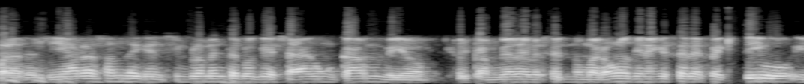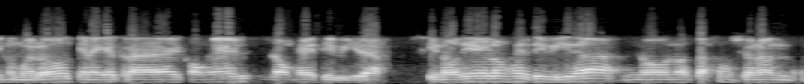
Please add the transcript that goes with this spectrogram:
Por la sencilla razón de que simplemente porque se haga un cambio, el cambio debe ser, número uno, tiene que ser efectivo y número dos, tiene que traer con él longevidad. Si no tiene longevidad, no, no está funcionando.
